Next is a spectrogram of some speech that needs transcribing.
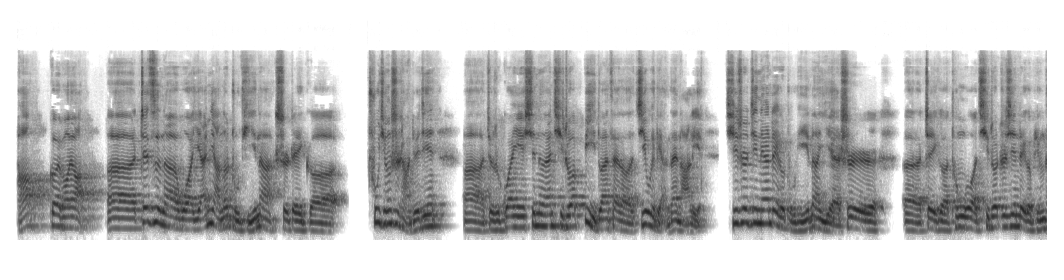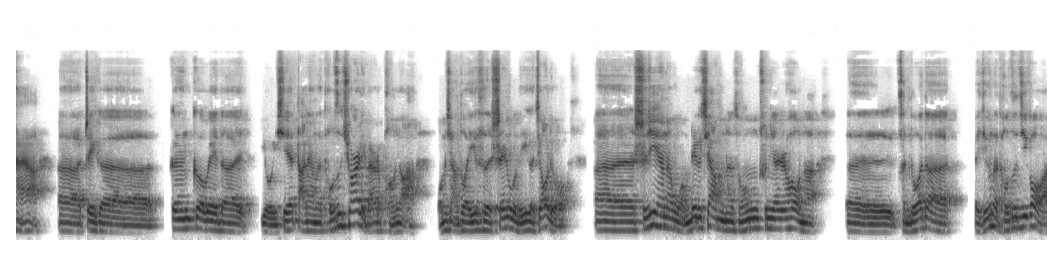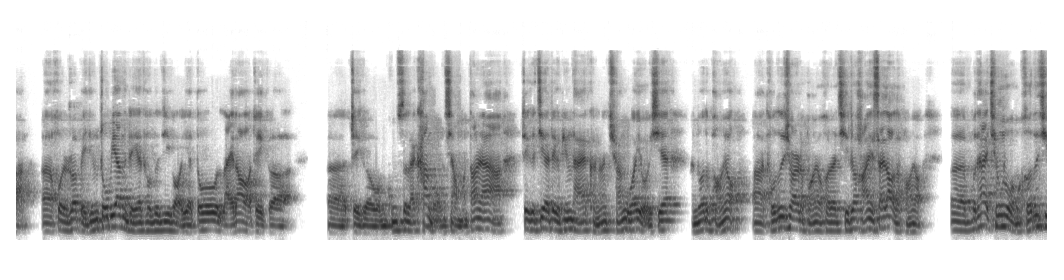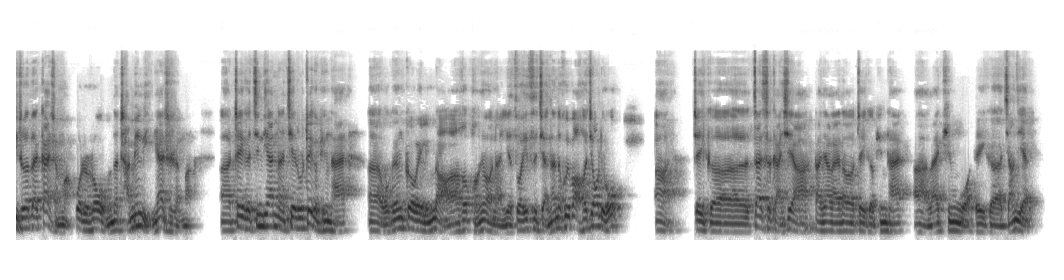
好，各位朋友，呃，这次呢，我演讲的主题呢是这个出行市场掘金，呃，就是关于新能源汽车 B 端赛道的机会点在哪里。其实今天这个主题呢，也是呃，这个通过汽车之心这个平台啊，呃，这个跟各位的有一些大量的投资圈里边的朋友啊，我们想做一次深入的一个交流。呃，实际上呢，我们这个项目呢，从春节之后呢，呃，很多的。北京的投资机构啊，呃，或者说北京周边的这些投资机构也都来到这个，呃，这个我们公司来看过我们项目。当然啊，这个借这个平台，可能全国有一些很多的朋友啊，投资圈的朋友或者汽车行业赛道的朋友，呃，不太清楚我们合资汽车在干什么，或者说我们的产品理念是什么。呃，这个今天呢，借助这个平台，呃，我跟各位领导啊和朋友呢，也做一次简单的汇报和交流啊。这个再次感谢啊，大家来到这个平台啊，来听我这个讲解。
